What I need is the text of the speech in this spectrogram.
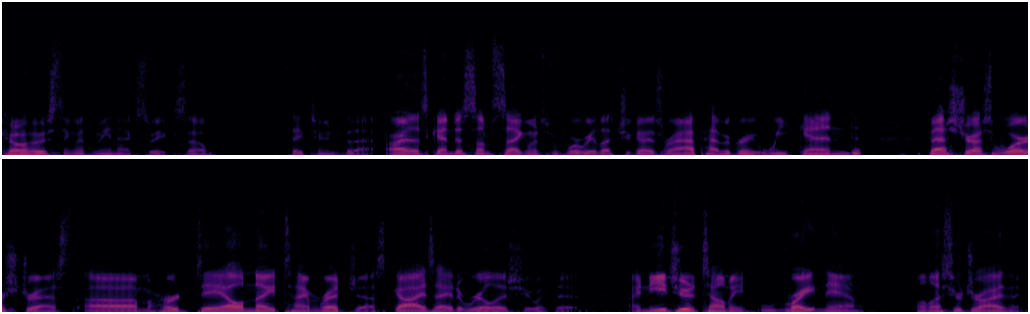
co-hosting with me next week. So stay tuned for that. All right, let's get into some segments before we let you guys wrap. Have a great weekend. Best dressed, worst dressed. Um, her Dale nighttime red dress. Guys, I had a real issue with it. I need you to tell me right now unless you're driving.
